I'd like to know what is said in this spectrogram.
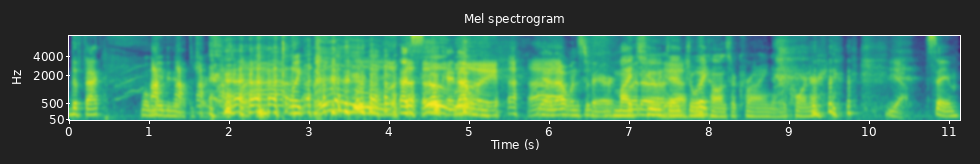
the fact. Well, maybe not the Joy-Cons, but like that's okay. That one, yeah, that one's fair. my but, two uh, dead Yeah. Joy Cons are crying in the corner. yeah. Same.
